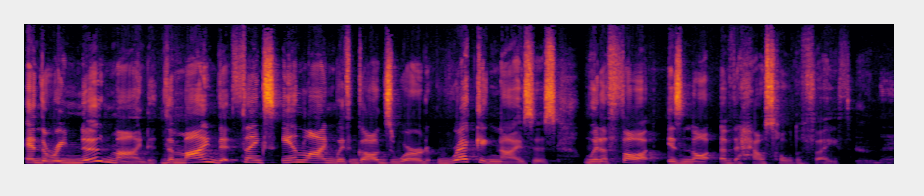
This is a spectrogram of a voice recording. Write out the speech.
And the renewed mind, the mind that thinks in line with God's word, recognizes when a thought is not of the household of faith. Amen.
